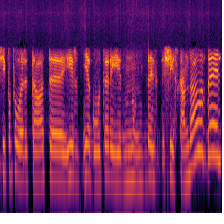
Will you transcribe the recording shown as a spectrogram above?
šī popularitāte ir iegūta arī nu, dēļ šī skandāla dēļ,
